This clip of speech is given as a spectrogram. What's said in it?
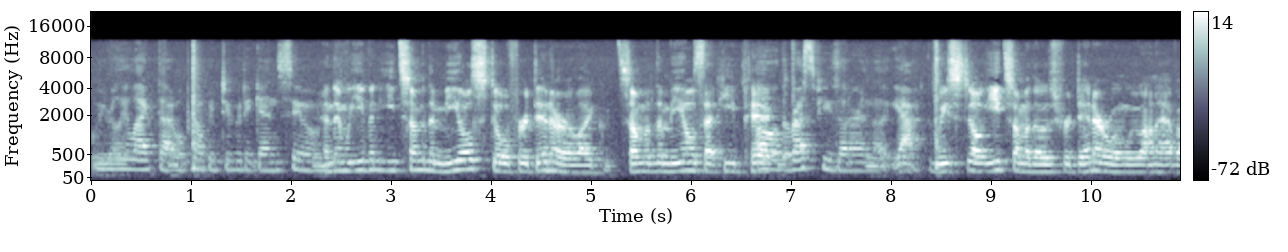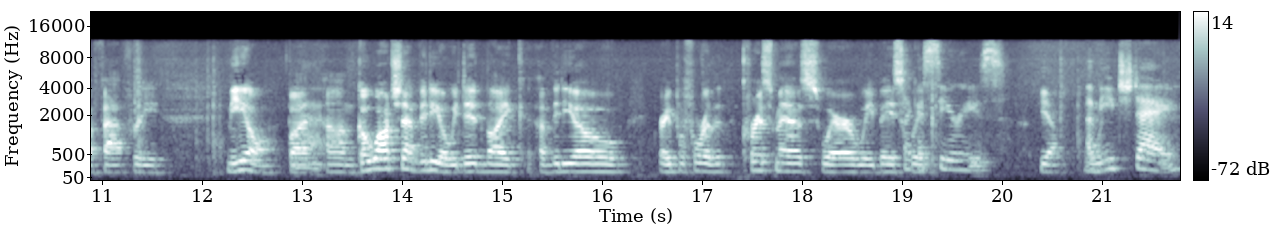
We really like that. We'll probably do it again soon. And then we even eat some of the meals still for dinner, like some of the meals that he picked. oh, the recipes that are in the yeah. we still eat some of those for dinner when we want to have a fat-free meal. But Yeah. um, go watch that video. We did like a video right before the Christmas where we basically... Like a series yeah of we, each day.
